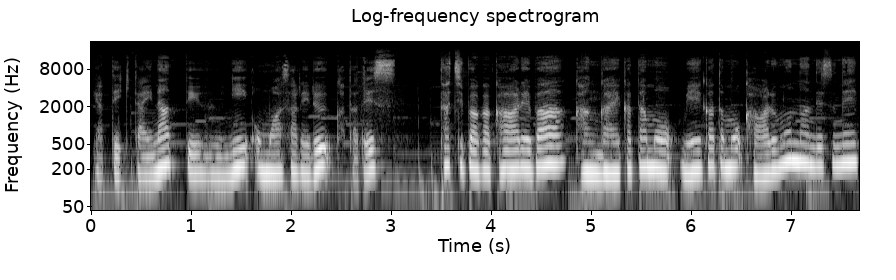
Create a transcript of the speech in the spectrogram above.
やっていきたいなっていうふうに思わされる方です。立場が変われば考え方も見え方も変わるもんなんですね。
